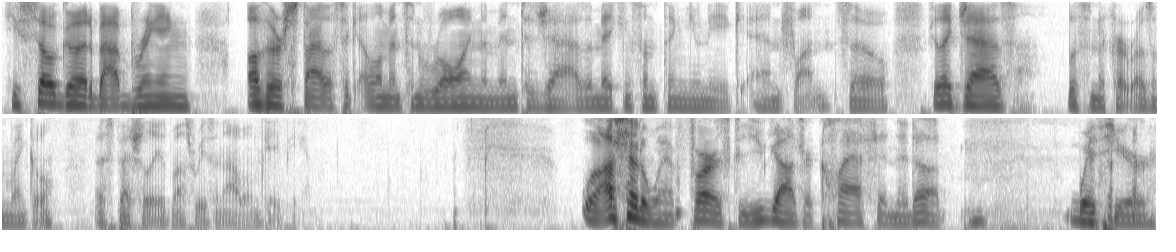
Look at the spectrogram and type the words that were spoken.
he's so good about bringing other stylistic elements and rolling them into jazz and making something unique and fun. So if you like jazz, listen to Kurt Rosenwinkel, especially his most recent album, Caipi. Well, I should have went first because you guys are classing it up with your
